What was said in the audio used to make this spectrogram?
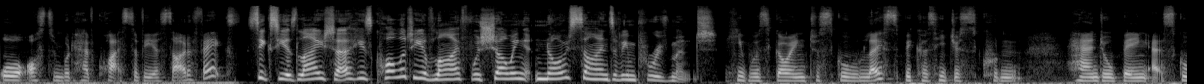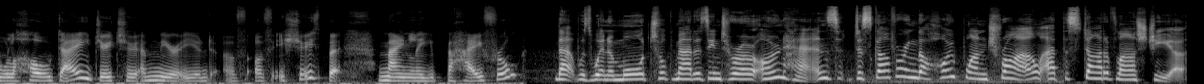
or Austin would have quite severe side effects. Six years later, his quality of life was showing no signs of improvement. He was going to school less because he just couldn't handle being at school a whole day due to a myriad of, of issues, but mainly behavioural. That was when Amor took matters into her own hands, discovering the Hope One trial at the start of last year.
